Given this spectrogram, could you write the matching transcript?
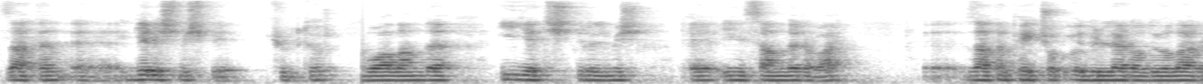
zaten e, gelişmiş bir kültür. Bu alanda iyi yetiştirilmiş e, insanları var. E, zaten pek çok ödüller alıyorlar.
